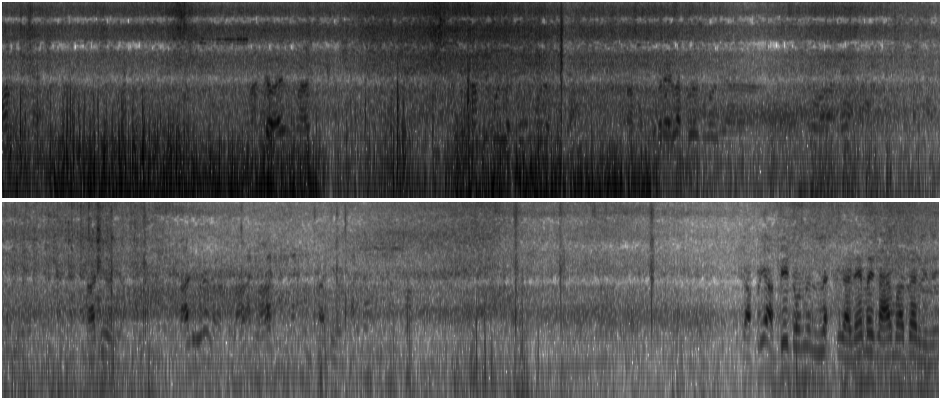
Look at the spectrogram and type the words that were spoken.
வழி இது அப்படியே அப்டேட் ஒன்றும் இல்லை. இது அதே மாதிரி நார்மலாக தான் இருக்குது.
